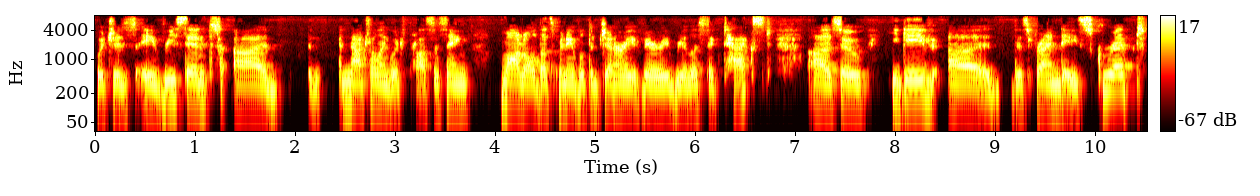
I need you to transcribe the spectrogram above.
which is a recent uh, natural language processing model that's been able to generate very realistic text. Uh, so he gave uh, this friend a script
